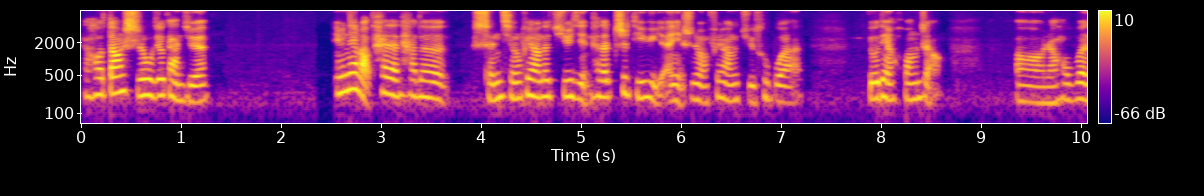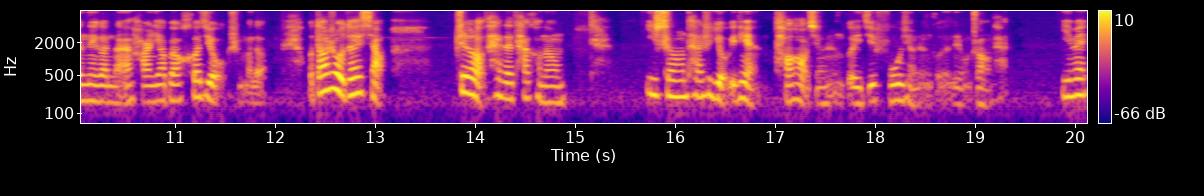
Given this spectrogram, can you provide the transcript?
然后当时我就感觉，因为那老太太她的神情非常的拘谨，她的肢体语言也是那种非常的局促不安，有点慌张。嗯，然后问那个男孩要不要喝酒什么的。我当时我在想，这个老太太她可能一生她是有一点讨好型人格以及服务型人格的那种状态，因为，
